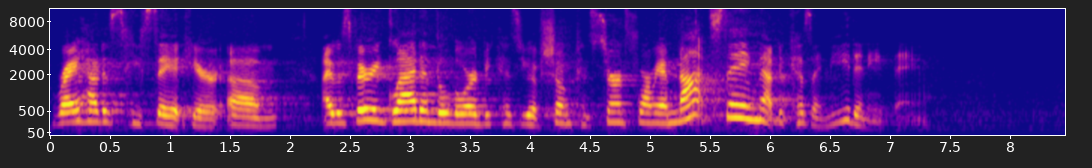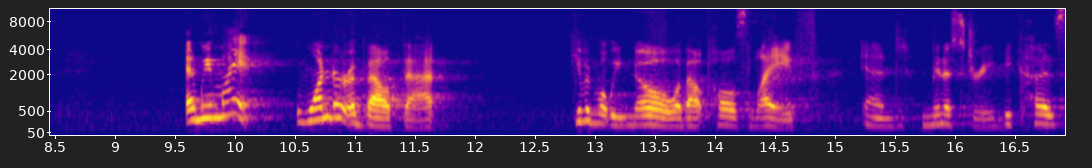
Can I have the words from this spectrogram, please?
Right? How does he say it here? Um, I was very glad in the Lord because you have shown concern for me. I'm not saying that because I need anything. And we might wonder about that, given what we know about Paul's life and ministry, because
